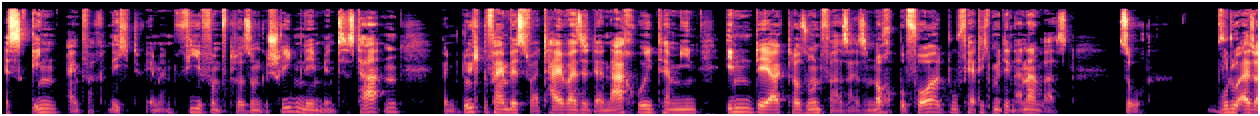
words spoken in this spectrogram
es ging einfach nicht. Wir haben dann vier, fünf Klausuren geschrieben, neben den Testaten. Wenn du durchgefallen bist, war teilweise der Nachholtermin in der Klausurenphase, also noch bevor du fertig mit den anderen warst. So. wo du also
